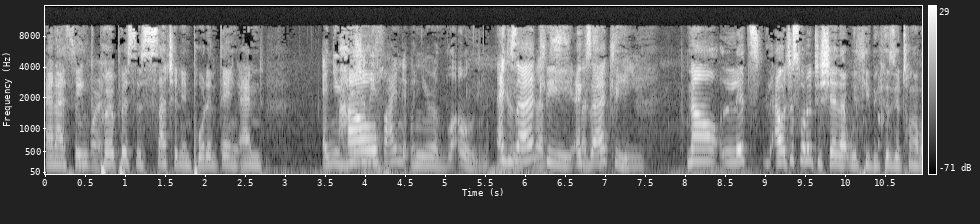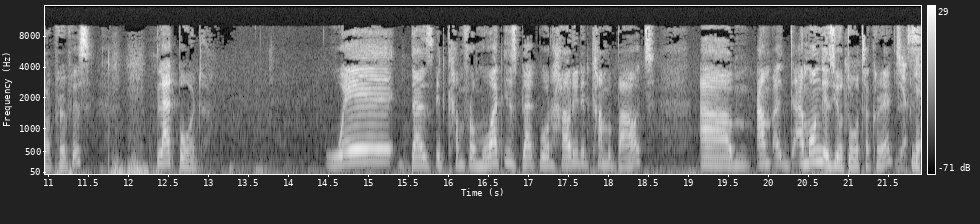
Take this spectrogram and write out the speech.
And I think important. purpose is such an important thing. And And you How- usually find it when you're alone. I Exactly, that's- that's exactly. key. Now let's. I just wanted to share that with you because you're talking about purpose. Blackboard. Where does it come from? What is Blackboard? How did it come about? Um, Amonge is your daughter, correct? Yes, Yeah.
